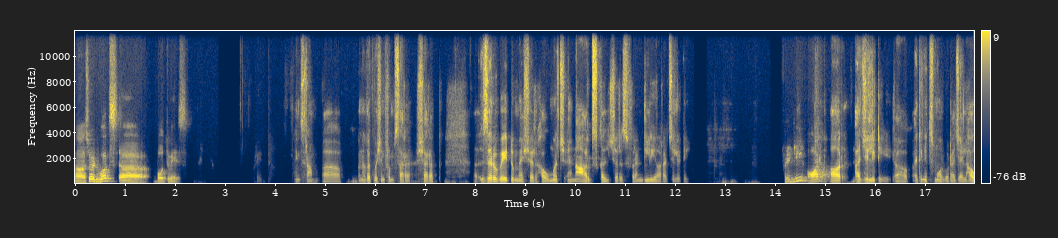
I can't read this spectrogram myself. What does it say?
Uh, so it works uh, both ways. Thanks, Ram. Uh, another question from Sarah Sharat. Uh, is there a way to measure how much an org's culture is friendly or agility? Friendly or? Or agility. Uh, I think it's more about agile, how,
